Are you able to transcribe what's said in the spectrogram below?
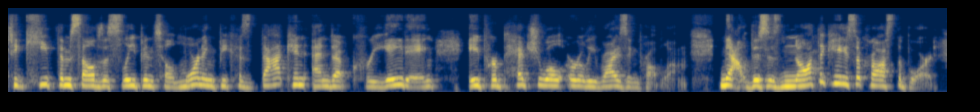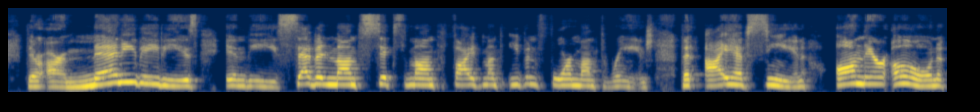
to keep themselves asleep until morning, because that can end up creating a perpetual early rising problem. Now, this is not the case across the board. There are many babies in the seven month, six month, five month, even four month range that I have seen on their own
